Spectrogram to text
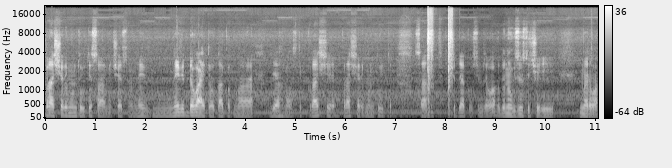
краще ремонтуйте самі, чесно. Не, не віддавайте отак от на діагностику. Краще, краще ремонтуйте самі. Що дякую всім за увагу. До нових зустрічей і мир вам.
